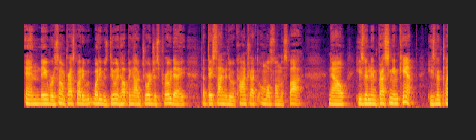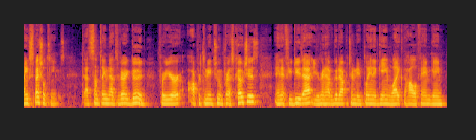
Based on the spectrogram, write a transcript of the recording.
and they were so impressed by what he was doing, helping out Georgia's pro day, that they signed him to a contract almost on the spot. Now he's been impressing in camp. He's been playing special teams. That's something that's very good for your opportunity to impress coaches. And if you do that, you're going to have a good opportunity to play in a game like the Hall of Fame game.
